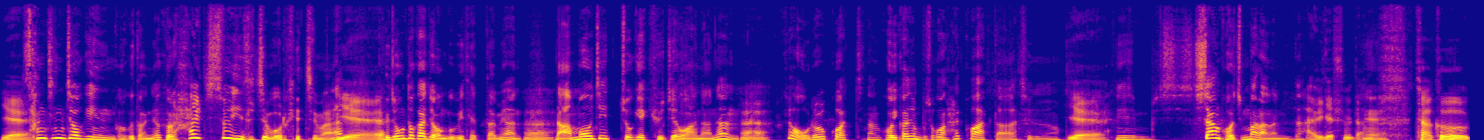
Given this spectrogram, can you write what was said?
예. 상징적인 거거든요. 그걸 할 수 있을지 모르겠지만 예. 그 정도까지 언급이 됐다면 예. 나머지 쪽의 규제 완화는 아하. 그렇게 어려울 것 같지는 않고 거기까지는 무조건 할 것 같다 지금. 예. 시장 거짓말 안 합니다. 알겠습니다. 예. 자, 그,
